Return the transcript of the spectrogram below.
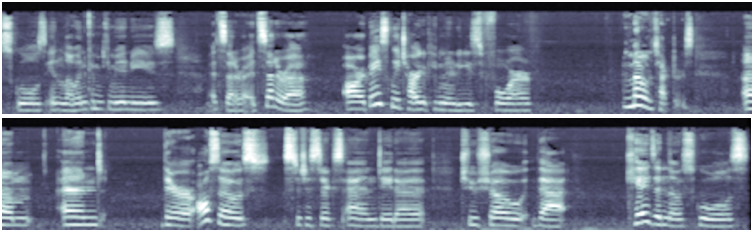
schools in low income communities, etc., etc., are basically target communities for metal detectors. Um, and there are also statistics and data to show that kids in those schools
